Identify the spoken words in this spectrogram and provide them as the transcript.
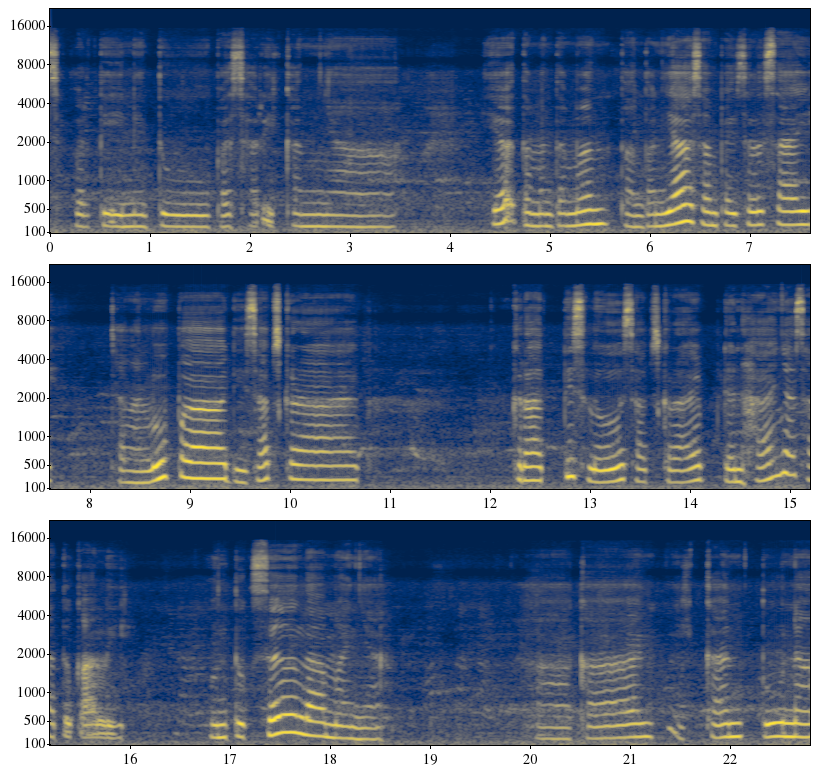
seperti ini tuh pasar ikannya. Ya teman-teman tonton ya sampai selesai. Jangan lupa di subscribe gratis loh subscribe dan hanya satu kali untuk selamanya. Akan ikan tuna.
